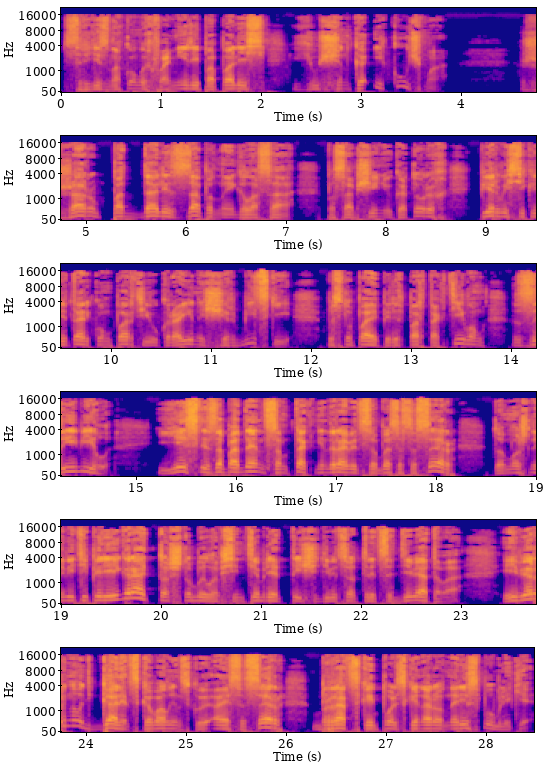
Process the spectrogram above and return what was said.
Среди знакомых фамилий попались Ющенко и Кучма. Жару поддали западные голоса, по сообщению которых первый секретарь Компартии Украины Щербицкий, выступая перед партактивом, заявил – если западенцам так не нравится в СССР, то можно ведь и переиграть то, что было в сентябре 1939-го, и вернуть Галицко-Волынскую АССР братской Польской Народной Республике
